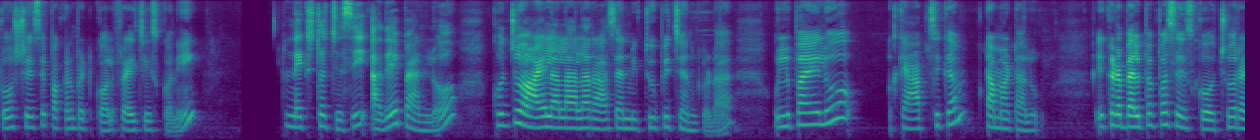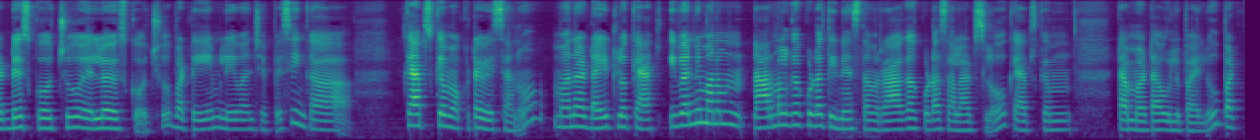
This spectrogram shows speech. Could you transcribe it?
టోస్ట్ చేసి పక్కన పెట్టుకోవాలి ఫ్రై చేసుకొని. నెక్స్ట్ వచ్చేసి అదే ప్యాన్లో కొంచెం ఆయిల్ అలా అలా రాసాను మీకు చూపించాను కూడా. ఉల్లిపాయలు క్యాప్సికమ్ టమాటాలు. ఇక్కడ బెల్ పెప్పర్స్ వేసుకోవచ్చు రెడ్ వేసుకోవచ్చు ఎల్లో వేసుకోవచ్చు బట్ ఏం లేవని చెప్పేసి ఇంకా క్యాప్సికమ్ ఒకటే వేసాను. మన డైట్లో క్యాప్ ఇవన్నీ మనం నార్మల్గా కూడా తినేస్తాం రాగా కూడా సలాడ్స్లో క్యాప్సికమ్ టమాటా ఉల్లిపాయలు బట్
